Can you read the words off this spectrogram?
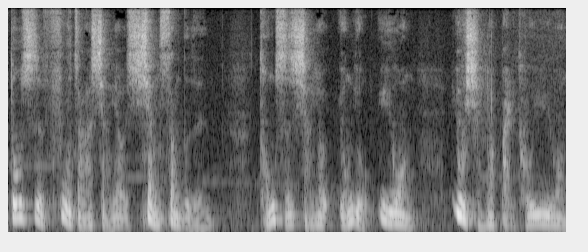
都是复杂想要向上的人，同时想要拥有欲望，又想要摆脱欲望，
